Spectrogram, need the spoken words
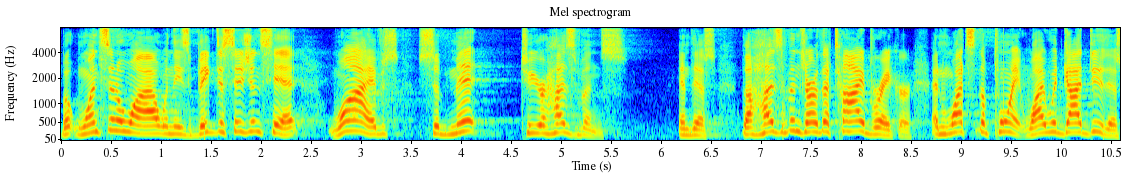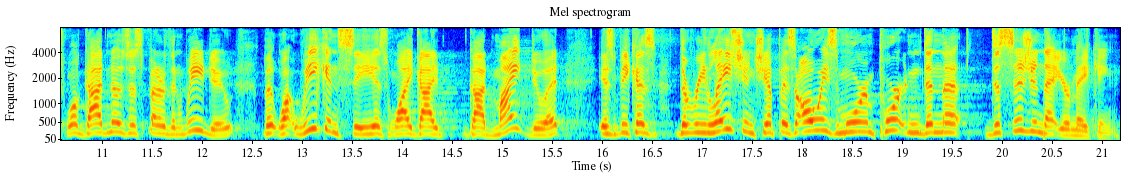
But once in a while, when these big decisions hit, wives, submit to your husbands in this. The husbands are the tiebreaker. And what's the point? Why would God do this? Well, God knows this better than we do, but what we can see is why God, God might do it is because the relationship is always more important than the decision that you're making.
